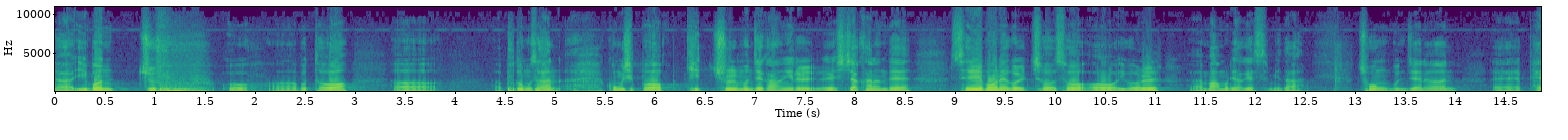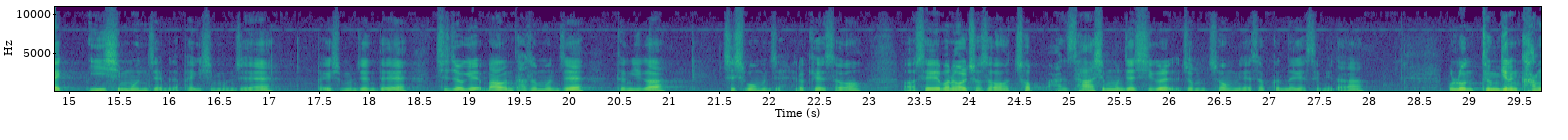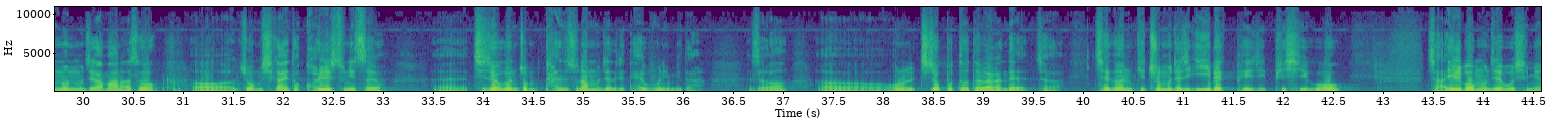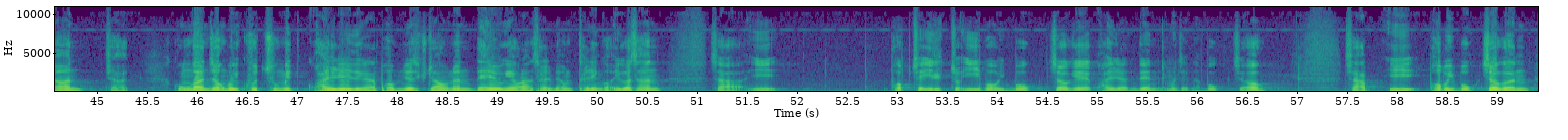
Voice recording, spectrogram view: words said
자 이번 주부터 어, 부동산 공시법 기출 문제 강의를 시작하는데 세 번에 걸쳐서 어, 이걸 어, 마무리하겠습니다. 총 문제는 120문제입니다. 120문제. 120문제인데 지적에 45문제, 등기가 75문제 이렇게 해서 어, 세 번에 걸쳐서 첫 한 40문제씩을 좀 정리해서 끝내겠습니다. 물론 등기는 강론 문제가 많아서 어, 좀 시간이 더 걸릴 수는 있어요. 에, 지적은 좀 단순한 문제들이 대부분입니다. 그래서 어, 오늘 지적부터 들어가는데 자 책은 기출문제집 200페이지 피시고 자 1번 문제 보시면 자 공간정보의 구축 및 관리 등의 법률에서 규정하는 내용에 관한 설명 틀린 거 이것은 자이 법제 1조 이 법의 목적에 관련된 문제입니다. 목적. 자, 이 법의 목적은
